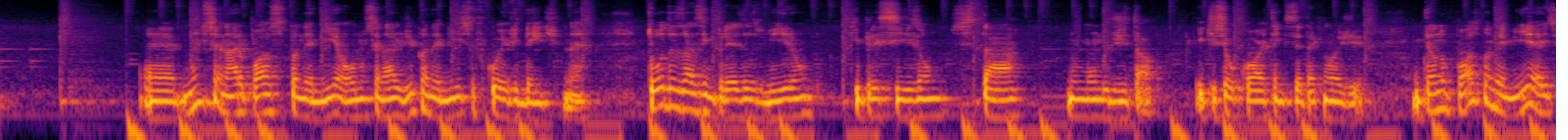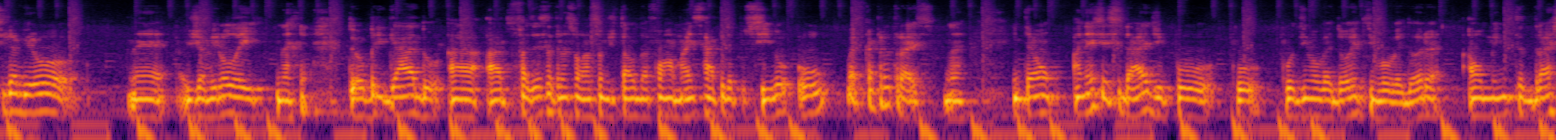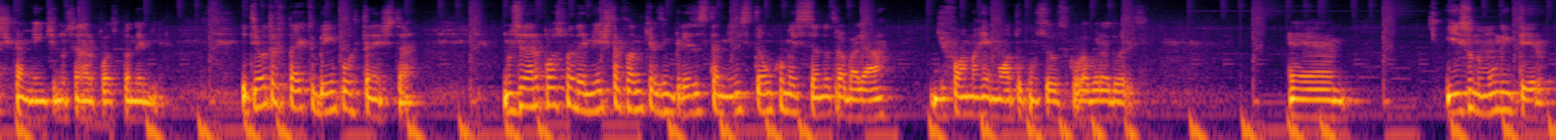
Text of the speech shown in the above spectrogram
É, num cenário pós-pandemia ou num cenário de pandemia, isso ficou evidente. Né? Todas as empresas viram que precisam estar no mundo digital e que seu core tem que ser tecnologia. Então, no pós-pandemia, isso já virou né, já virou lei, né? Tu é obrigado a, a fazer essa transformação digital da forma mais rápida possível ou vai ficar para trás, né? Então, a necessidade por, por, por desenvolvedor e desenvolvedora aumenta drasticamente no cenário pós-pandemia. E tem outro aspecto bem importante, tá? No cenário pós-pandemia, a gente está falando que as empresas também estão começando a trabalhar de forma remota com seus colaboradores. É, isso no mundo inteiro.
